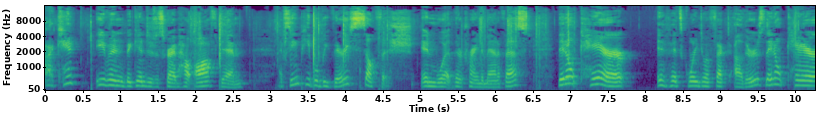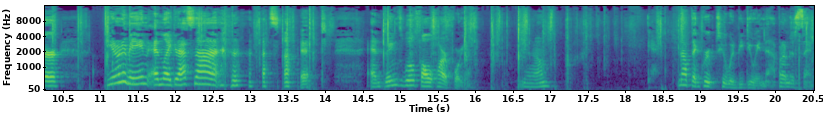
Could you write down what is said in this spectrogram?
I can't even begin to describe how often I've seen people be very selfish in what they're trying to manifest. They don't care if it's going to affect others. They don't care, you know what I mean? And like that's not that's not it. And things will fall apart for you you know? Okay. Not that group two would be doing that, but I'm just saying.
